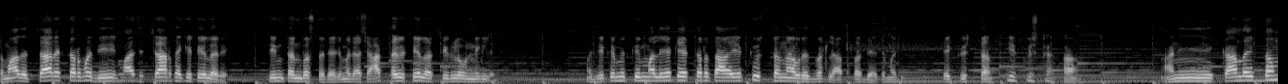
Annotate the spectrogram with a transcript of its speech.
तर माझं चार एकरमध्ये माझे चार टक्के टेलर आहे. तीन टन बसतं त्याच्यामध्ये. असे अठ्ठावीस टेलर शिगलवून निघले. म्हणजे कमीत कमी मला एक एकर एकवीस टन ॲव्हरेज बसले आता सध्या याच्यामध्ये. एकवीस टन. एकवीस टन. आणि कांदा एकदम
